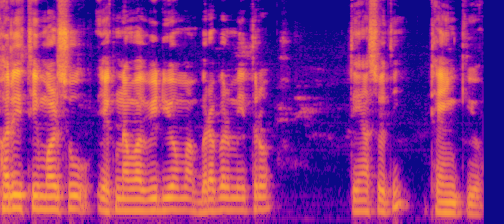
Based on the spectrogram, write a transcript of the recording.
ફરીથી મળશું એક નવા વિડીયોમાં. બરાબર મિત્રો? ત્યાં સુધી થેન્ક યુ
